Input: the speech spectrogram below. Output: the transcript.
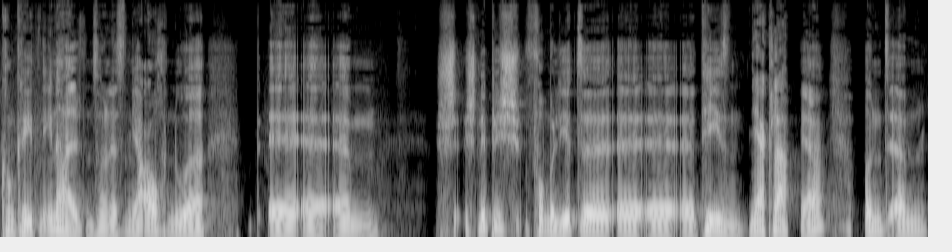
konkreten Inhalten, sondern es sind ja auch nur äh, äh, ähm, schnippisch formulierte äh, äh, äh, Thesen, ja, klar. ja. Und ähm,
